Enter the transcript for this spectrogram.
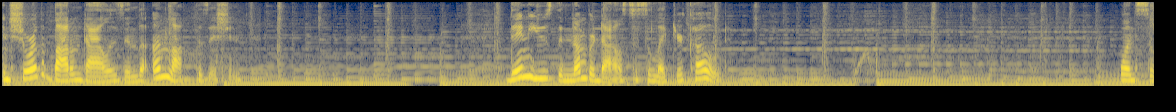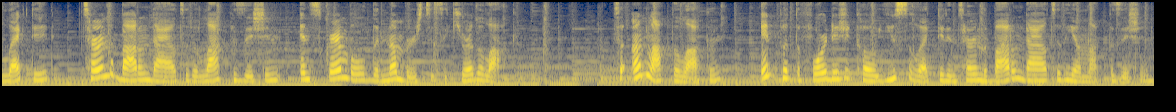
ensure the bottom dial is in the unlock position. Then use the number dials to select your code. Once selected, turn the bottom dial to the lock position and scramble the numbers to secure the lock. To unlock the locker, input the four-digit code you selected and turn the bottom dial to the unlock position.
